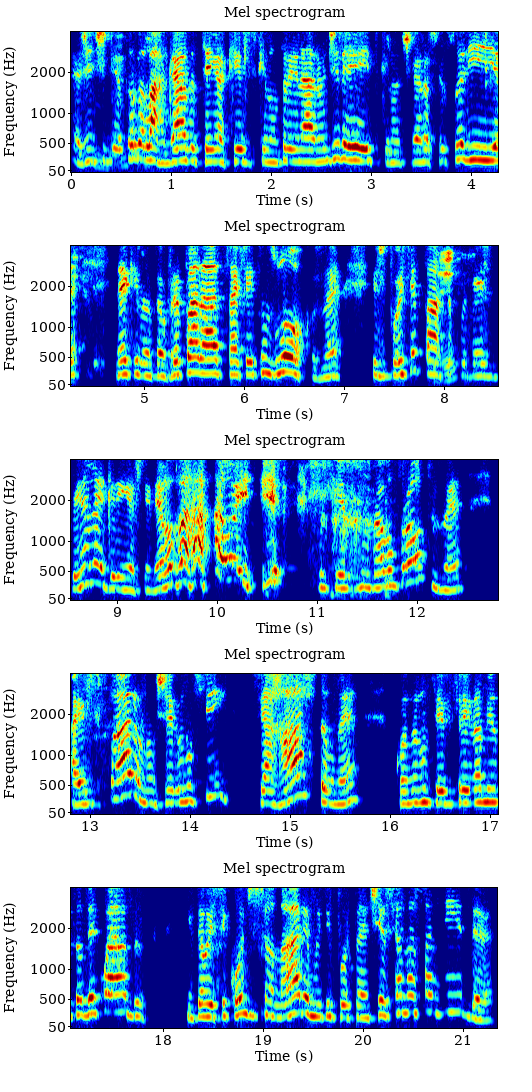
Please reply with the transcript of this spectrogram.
A gente vê toda largada, tem aqueles que não treinaram direito, que não tiveram assessoria, né? que não estão preparados, sai feito uns loucos, né? E depois você passa Sim. por eles bem alegrinho, assim, né? Oi! Porque eles não estavam prontos, né? Aí eles param, não chegam no fim, se arrastam, né? Quando não teve treinamento adequado. Então, esse condicionário é muito importante. Essa é a nossa vida.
